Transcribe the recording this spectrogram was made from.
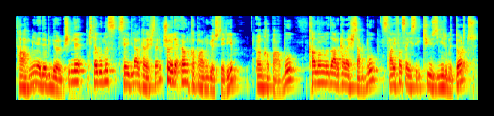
tahmin edebiliyorum. Şimdi kitabımız sevgili arkadaşlarım şöyle ön kapağını göstereyim. Ön kapağı bu. Kalınlığı da arkadaşlar bu. Sayfa sayısı 224.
